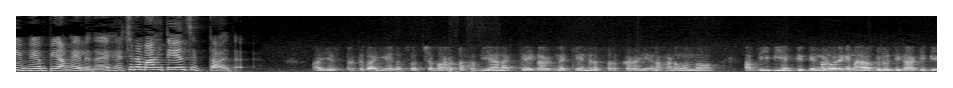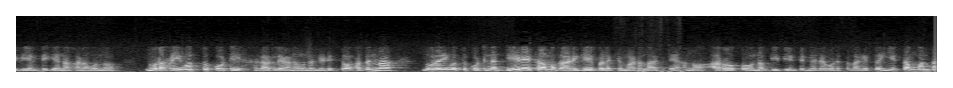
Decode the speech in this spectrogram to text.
ಬಿಬಿಎಂಪಿಯ ಮೇಲಿದೆ. ಹೆಚ್ಚಿನ ಮಾಹಿತಿ ಏನ್ ಸಿಗ್ತಾ ಇದೆ? ಎಸ್ ಪ್ರತಿಭಾ, ಏನು ಸ್ವಚ್ಛ ಭಾರತ ಅಭಿಯಾನಕ್ಕೆ ಈಗಾಗಲೇ ಕೇಂದ್ರ ಸರ್ಕಾರ ಏನು ಹಣವನ್ನು ಬಿಬಿಎಂಪಿ ಬೆಂಗಳೂರಿಗಿನ ಅಭಿವೃದ್ಧಿಗಾಗಿ ಬಿಬಿಎಂಪಿಗೆ ಹಣವನ್ನು ನೂರ ಐವತ್ತು ಕೋಟಿ ಈಗಾಗಲೇ ಹಣವನ್ನು ನೀಡಿತ್ತು. ಅದನ್ನ ನೂರ ಐವತ್ತು ಕೋಟಿನ ಬೇರೆ ಕಾಮಗಾರಿಗೆ ಬಳಕೆ ಮಾಡಲಾಗಿದೆ ಅನ್ನೋ ಆರೋಪವನ್ನು ಬಿಬಿಎಂಪಿ ಮೇಲೆ ಹೊರಿಸಲಾಗಿತ್ತು. ಈ ಸಂಬಂಧ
